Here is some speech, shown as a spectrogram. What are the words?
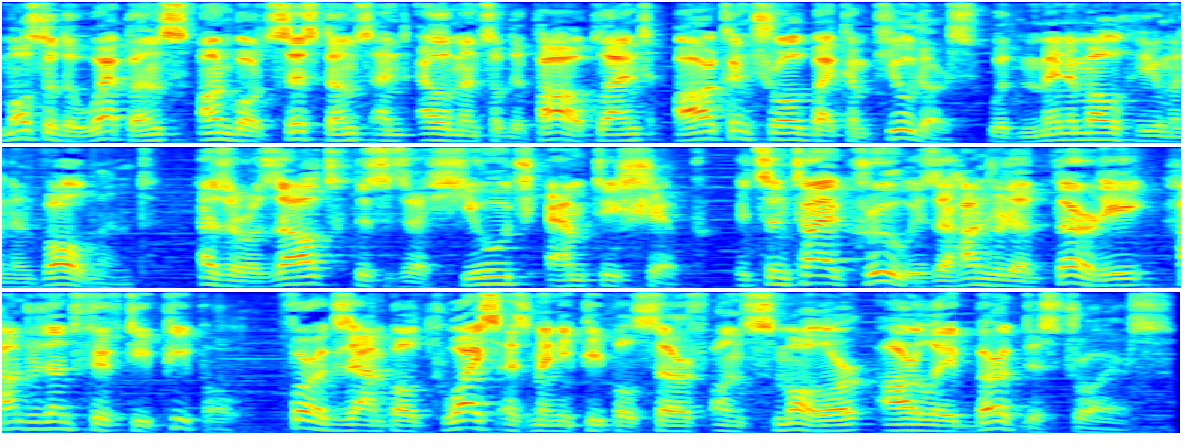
Most of the weapons, onboard systems, and elements of the power plant are controlled by computers with minimal human involvement. As a result, this is a huge empty ship. Its entire crew is 130, 150 people. For example, twice as many people serve on smaller Arleigh Burke destroyers.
